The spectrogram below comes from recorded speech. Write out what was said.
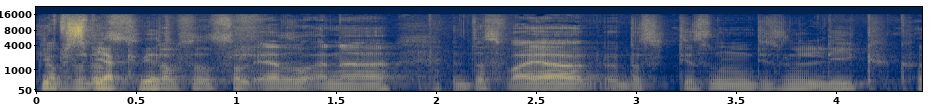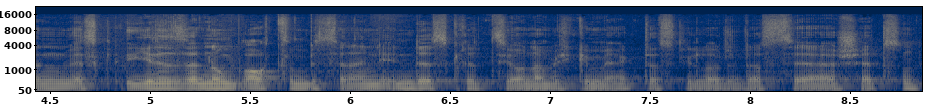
Hilfswerk das, wird. Glaubst du, das soll eher so eine, das war ja, das, diesen, diesen Leak können es, jede Sendung braucht so ein bisschen eine Indiskretion, habe ich gemerkt, dass die Leute das sehr schätzen.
